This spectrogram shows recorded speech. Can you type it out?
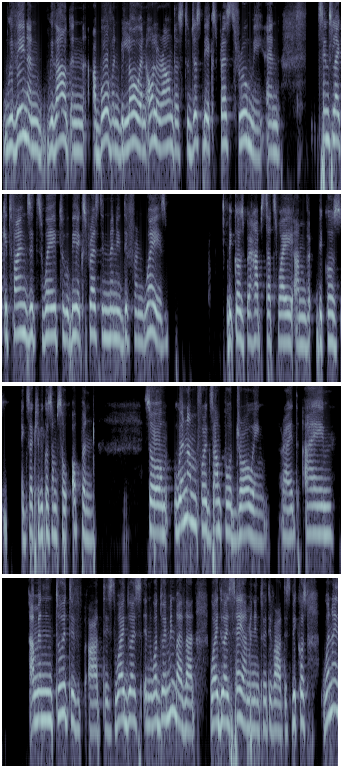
within and without and above and below and all around us to just be expressed through me and seems like it finds its way to be expressed in many different ways because perhaps that's why i'm because exactly because i'm so open. So when i'm for example drawing right i'm i'm an intuitive artist. Why do i and what do i mean by that? Why do i say i'm an intuitive artist? Because when i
